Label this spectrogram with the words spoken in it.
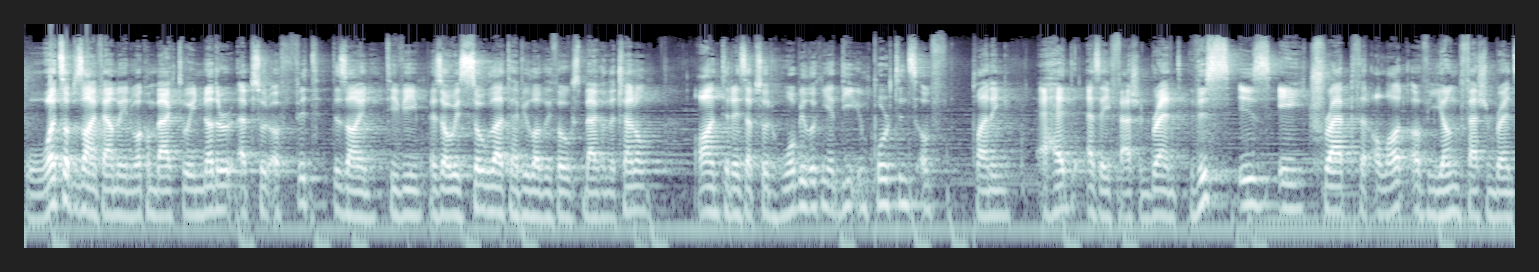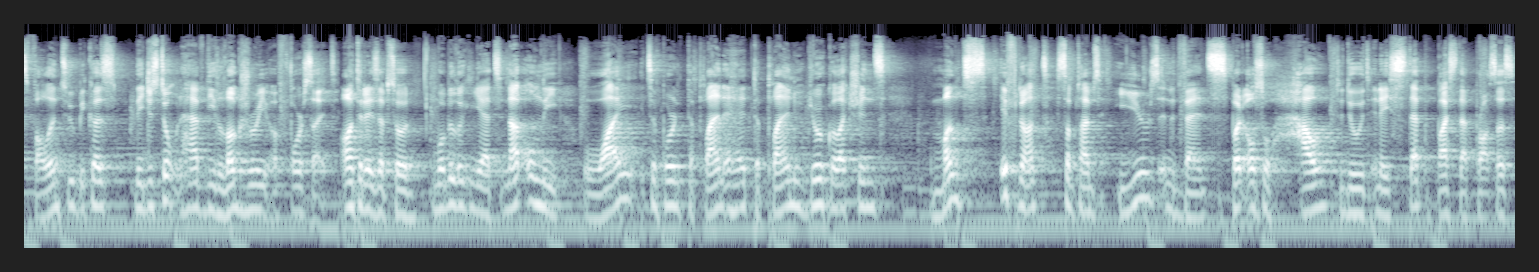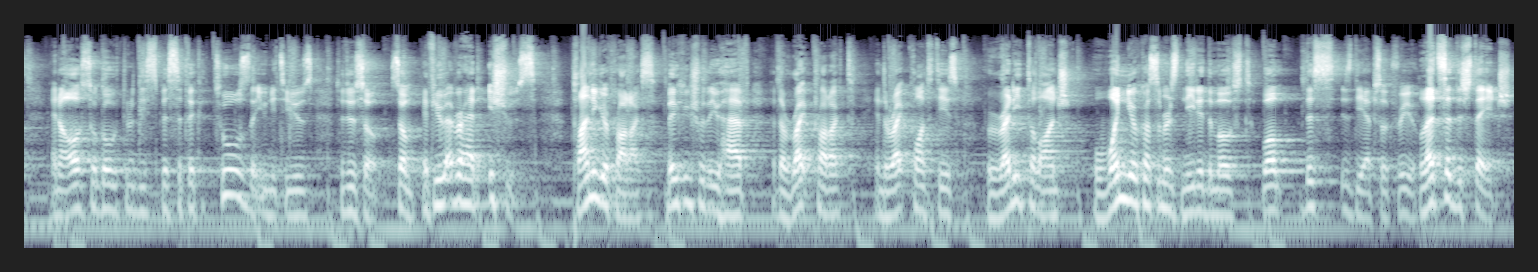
What's up, design family, and welcome back to another episode of FittDesign TV. As always, so glad to have you lovely folks back on the channel. On today's episode, we'll be looking at the importance of planning ahead as a fashion brand. This is a trap that a lot of young fashion brands fall into because they just don't have the luxury of foresight. On today's episode, we'll be looking at not only why it's important to plan ahead, to plan your collections months, if not sometimes years in advance, but also how to do it in a step by step process. And I'll also go through the specific tools that you need to use to do so. So, if you've ever had issues planning your products, making sure that you have the right product in the right quantities ready to launch when your customers need it the most, well, this is the episode for you. Let's set the stage.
